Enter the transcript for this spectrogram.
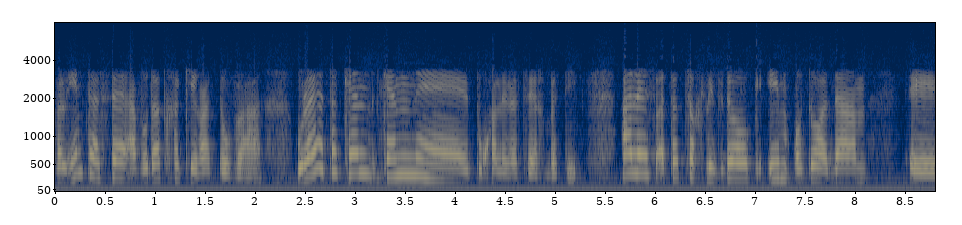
אבל אם תעשה עבודת חקירה טובה, אולי אתה כן, כן אה, תוכל לנצח בתיק. א', אתה צריך לבדוק אם אותו אדם אה,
